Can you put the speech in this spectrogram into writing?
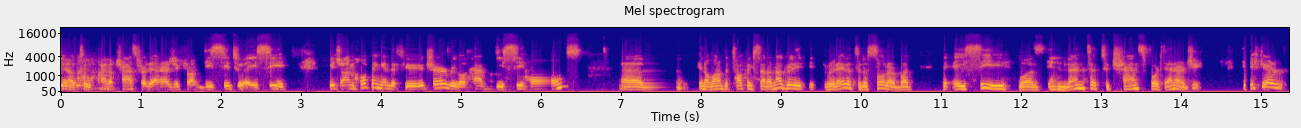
you know, to kind of transfer the energy from DC to AC, which I'm hoping in the future we will have DC homes. Uh, you know, one of the topics that are not really related to the solar, but the AC was invented to transport energy. If you're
